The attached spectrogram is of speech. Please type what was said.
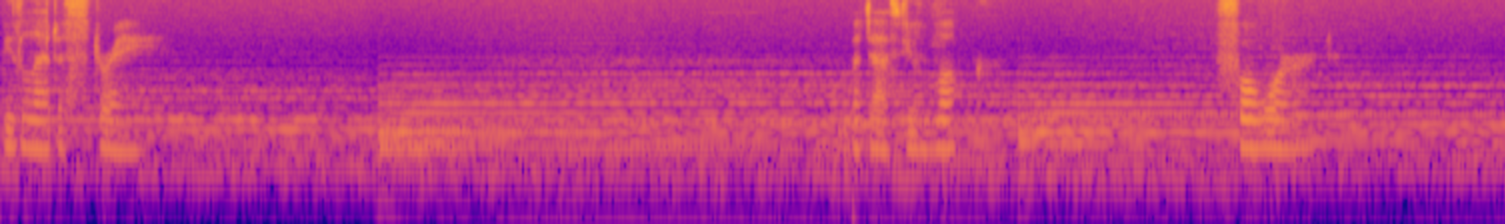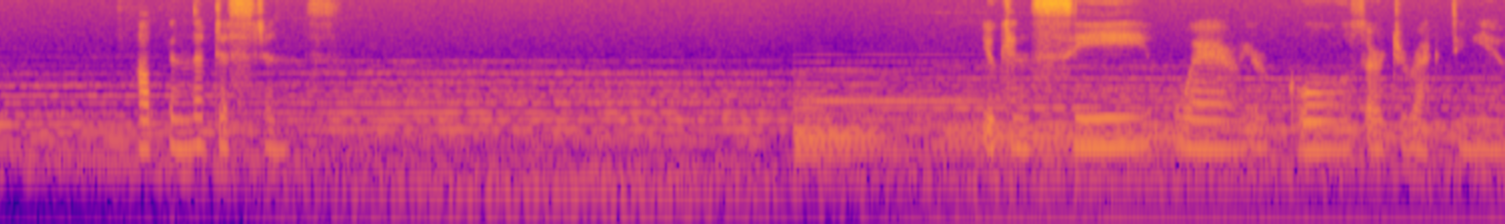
be led astray. But as you look forward, up in the distance, you can see where your goals are directing you.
